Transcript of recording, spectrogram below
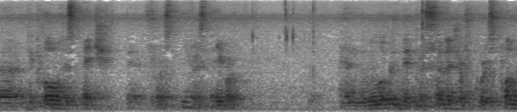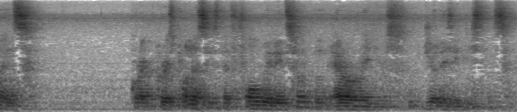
uh, the closest match, the first nearest neighbor. And we look at the percentage of correspondence, correspondences that fall within certain error radius, geodesic distance.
